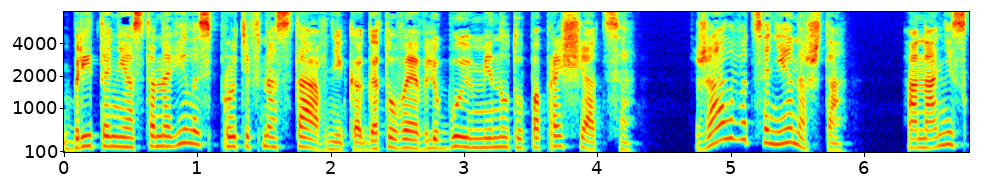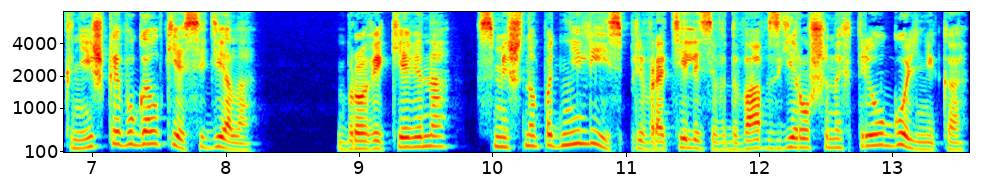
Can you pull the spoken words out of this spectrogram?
Брита не остановилась против наставника, готовая в любую минуту попрощаться. Жаловаться не на что. Она не с книжкой в уголке сидела. Брови Кевина смешно поднялись, превратились в два взъерошенных треугольника.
